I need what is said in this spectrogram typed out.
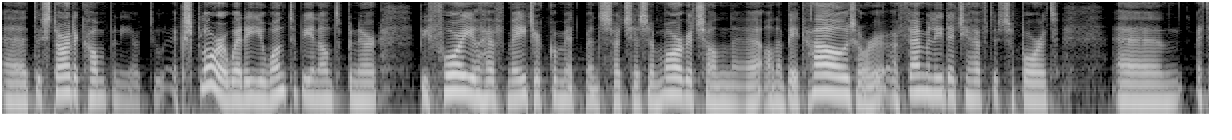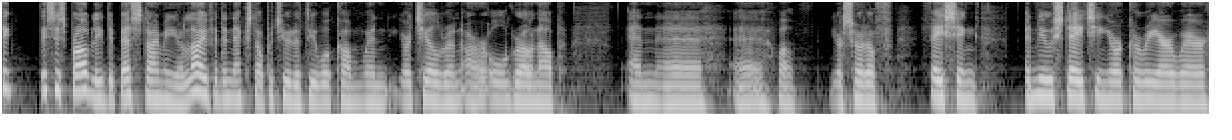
uh, to start a company or to explore whether you want to be an entrepreneur before you have major commitments such as a mortgage on uh, on a big house or a family that you have to support. Um, I think this is probably the best time in your life, and the next opportunity will come when your children are all grown up, and uh, uh, well, you're sort of facing a new stage in your career where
